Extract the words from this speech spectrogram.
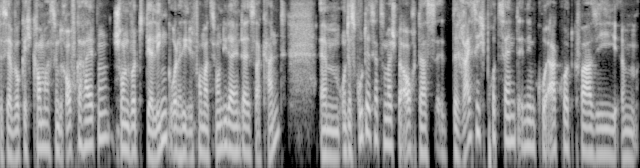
das ist ja wirklich kaum hast du ihn draufgehalten, schon wird der Link oder die Information, die dahinter ist, erkannt. Ähm, und das Gute ist ja zum Beispiel auch, dass 30 Prozent in dem QR-Code quasi ähm,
